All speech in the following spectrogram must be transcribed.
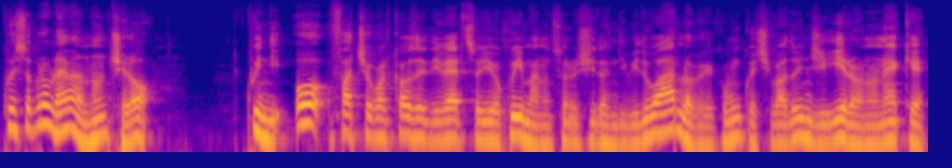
questo problema non ce l'ho. Quindi o faccio qualcosa di diverso io qui, ma non sono riuscito a individuarlo, perché comunque ci vado in giro, non è che...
